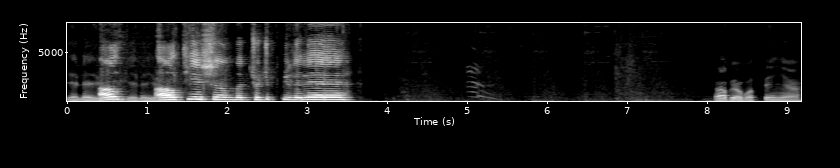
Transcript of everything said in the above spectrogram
Geliyorum Al- geliyorum. 6 yaşında çocuk güzeli. Ne yapıyor bot beyin ya?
